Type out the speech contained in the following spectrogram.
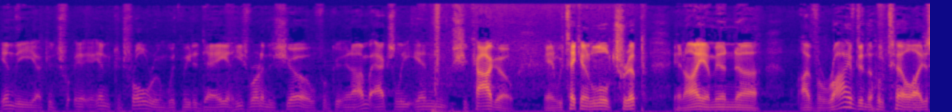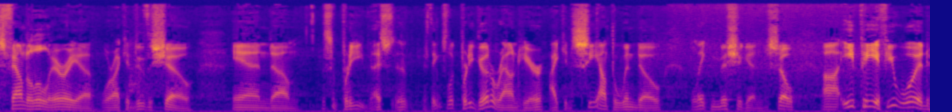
in the uh, in control room with me today, and he's running the show. From, and I'm actually in Chicago, and we've taken a little trip, and I am in. Uh, I've arrived in the hotel. I just found a little area where I could do the show, and um, this is pretty. Nice, uh, things look pretty good around here. I can see out the window Lake Michigan. So, uh, EP, if you would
